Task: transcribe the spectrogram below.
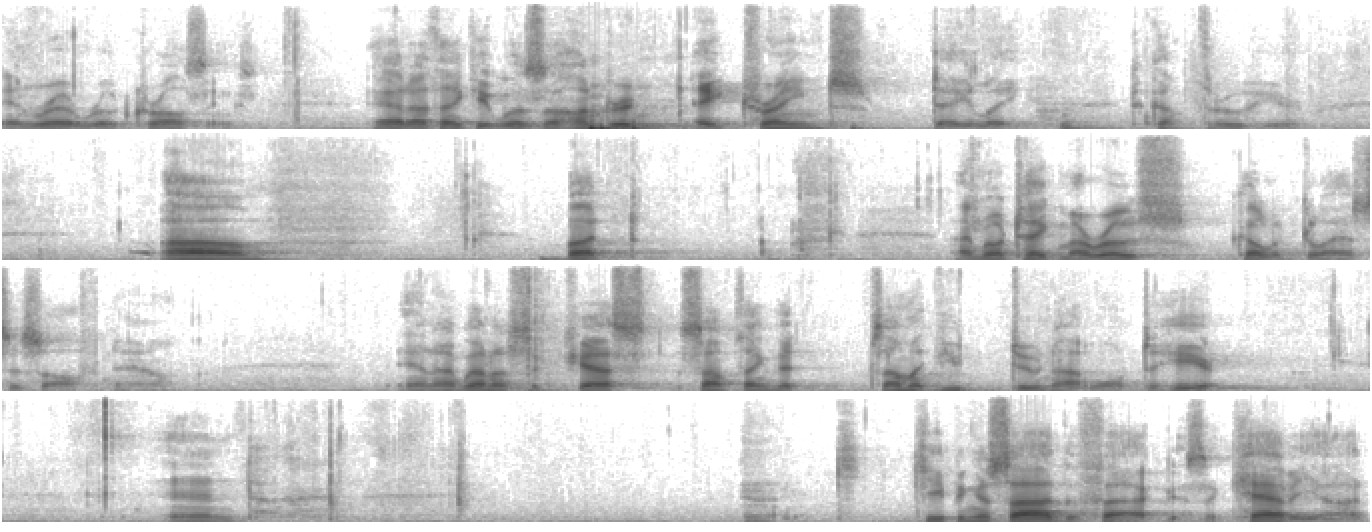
and railroad crossings, had, I think it was 108 trains daily to come through here. Um, But I'm going to take my rose-colored glasses off now, and I'm going to suggest something that some of you do not want to hear. And uh, keeping aside the fact, as a caveat,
